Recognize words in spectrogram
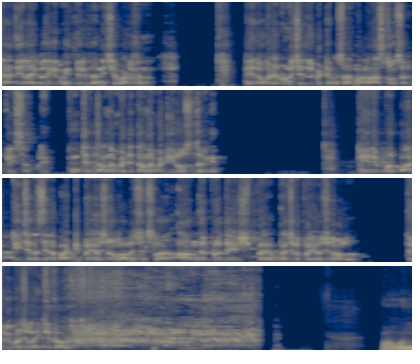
జాతీయ నాయకుల దగ్గర మీకు తెలియదు అన్ని చీవాట్లు తిన్నాను. నేను ఒకటే రెండు చేతులు పెట్టాను. సార్ మా రాష్ట్రం సార్ ప్లీజ్ సార్ ప్లీజ్ ఇంతే. దండం పెట్టి దండం పెట్టి ఈ రోజు జరిగింది. నేను ఇప్పుడు పార్టీ జనసేన పార్టీ ప్రయోజనాలు ఆలోచించాల. ఆంధ్రప్రదేశ్ ప్రజల ప్రయోజనాలు తెలుగు ప్రజల ఐక్యత ఆలోచించాలి. పవన్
